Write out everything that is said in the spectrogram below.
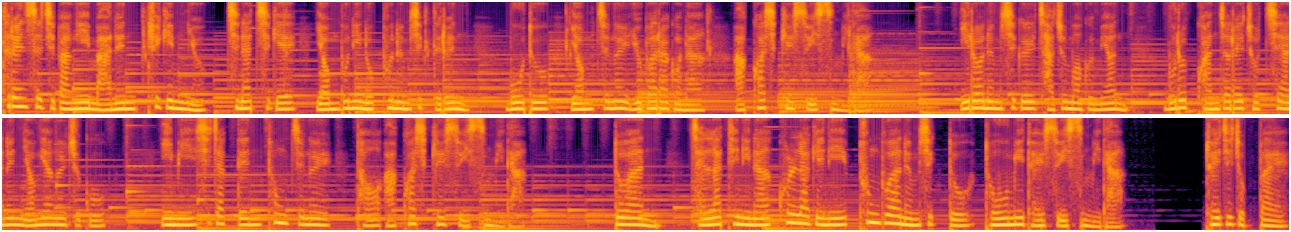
트랜스 지방이 많은 튀김류, 지나치게 염분이 높은 음식들은 모두 염증을 유발하거나 악화시킬 수 있습니다. 이런 음식을 자주 먹으면 무릎 관절에 좋지 않은 영향을 주고 이미 시작된 통증을 더 악화시킬 수 있습니다. 또한 젤라틴이나 콜라겐이 풍부한 음식도 도움이 될 수 있습니다. 돼지 족발,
